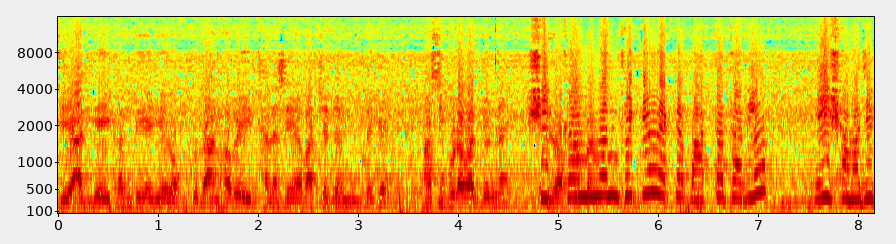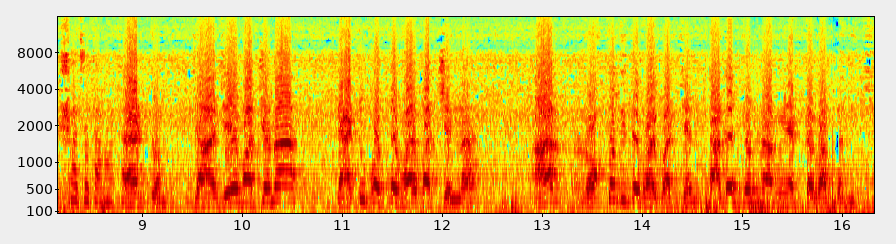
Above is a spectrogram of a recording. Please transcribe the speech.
যে আজকে এইখান থেকে যে রক্তদান হবে এই থ্যালাসেমিয়া বাচ্চাদের মুখ থেকে হাসি ফোটাবার জন্য শিক্ষাঙ্গন থেকেও একটা বার্তা থাকল এই সামাজিক সচেতনতা। একদম। যা যে বাচ্চারা ট্যাটু করতে ভয় পাচ্ছেন না আর রক্ত দিতে ভয় পাচ্ছেন তাদের জন্য আমি একটা বার্তা দিচ্ছি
